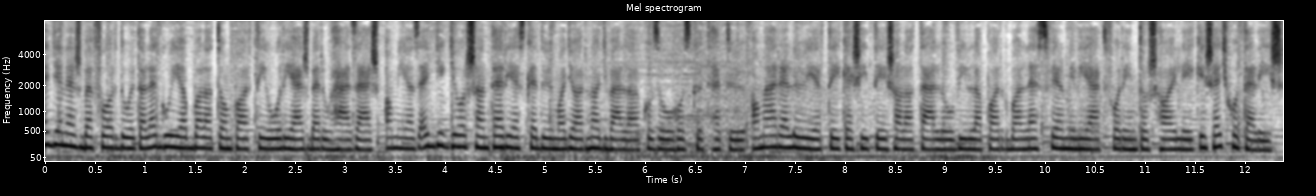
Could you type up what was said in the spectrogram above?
egyenesbe fordult a legújabb Balatonparti óriás beruházás, ami az egyik gyorsan terjeszkedő magyar nagyvállalkozóhoz köthető, a már előértékesítés alatt álló villaparkban lesz félmilliárd forintos hajlék és egy hotel is.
